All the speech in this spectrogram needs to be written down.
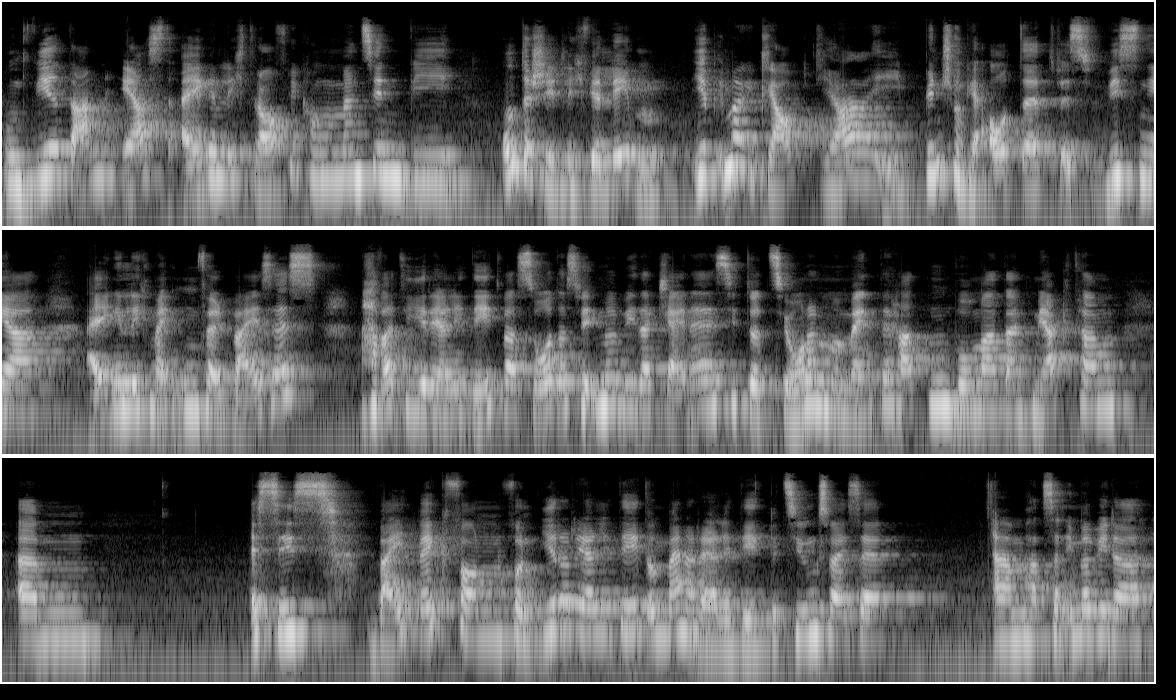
und wir dann erst eigentlich draufgekommen sind, wie unterschiedlich wir leben. Ich habe immer geglaubt, ja, ich bin schon geoutet, es wissen ja eigentlich mein Umfeld weiß es, aber die Realität war so, dass wir immer wieder kleine Situationen und Momente hatten, wo wir dann gemerkt haben, ähm, es ist weit weg von, von ihrer Realität und meiner Realität, beziehungsweise ähm, hat es dann immer wieder,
